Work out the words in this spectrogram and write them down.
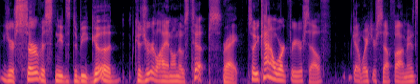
your service needs to be good because you're relying on those tips. Right. So you kind of work for yourself. Got to wake yourself up. I mean, it's,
